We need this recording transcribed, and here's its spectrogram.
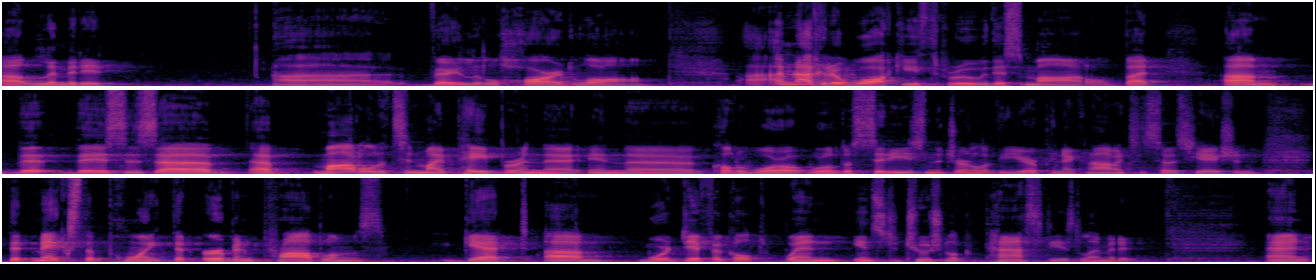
uh, limited, uh, very little hard law. I'm not going to walk you through this model, but um, the, this is a, a, model that's in my paper in the, in the, called World, World of Cities in the Journal of the European Economics Association that makes the point that urban problems get um, more difficult when institutional capacity is limited. And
